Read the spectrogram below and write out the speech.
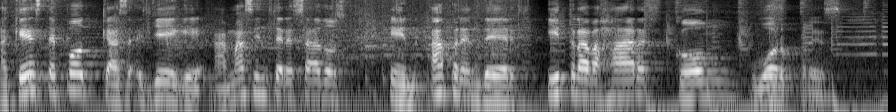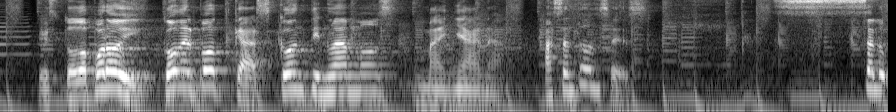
a que este podcast llegue a más interesados en aprender y trabajar con WordPress. Es todo por hoy con el podcast. Continuamos mañana. Hasta entonces. Salud.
